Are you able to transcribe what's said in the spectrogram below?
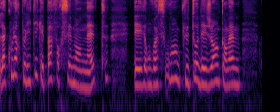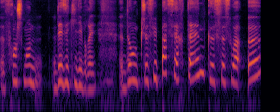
la couleur politique n'est pas forcément nette. Et on voit souvent plutôt des gens quand même euh, franchement déséquilibrés. Donc je ne suis pas certaine que ce soit eux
